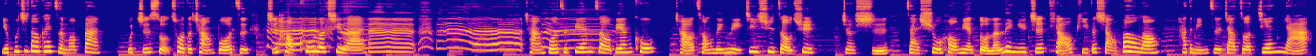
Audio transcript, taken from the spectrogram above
也不知道该怎么办。不知所措的长脖子只好哭了起来。长脖子边走边哭，朝丛林里继续走去。这时，在树后面躲了另一只调皮的小暴龙。它的名字叫做尖牙。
